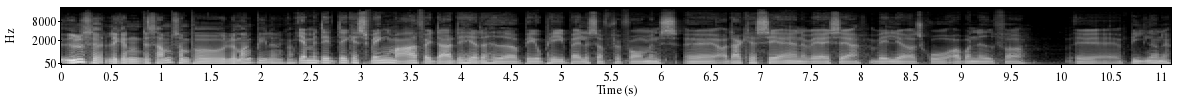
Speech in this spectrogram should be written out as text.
Ydelse, ligger den det samme som på Le Mans-bilerne? Jamen, det, det kan svinge meget, for der er det her, der hedder BOP, Balance of Performance, øh, og der kan serierne hver især vælge at skrue op og ned for øh, bilerne,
